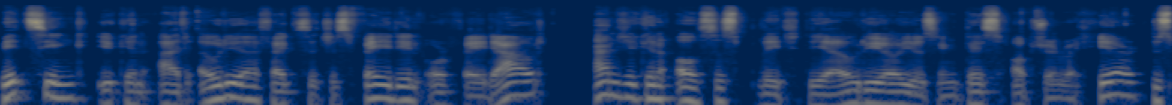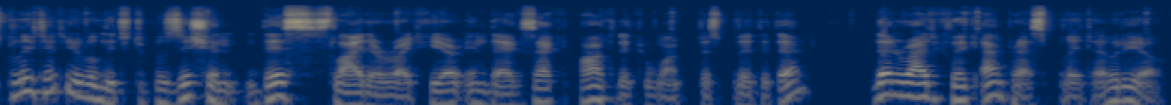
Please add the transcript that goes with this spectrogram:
Beat Sync, you can add audio effects such as fade in or fade out, and you can also split the audio using this option right here. To split it, you will need to position this slider right here in the exact part that you want to split it in, then right click and press split audio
